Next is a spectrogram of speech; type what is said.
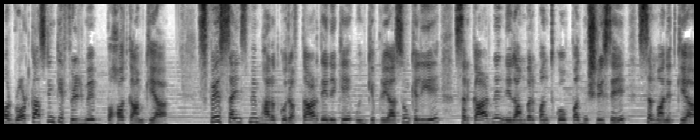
और ब्रॉडकास्टिंग के फ़ील्ड में बहुत काम किया। स्पेस साइंस में भारत को रफ्तार देने के उनके प्रयासों के लिए सरकार ने नीलांबर पंत को पद्मश्री से सम्मानित किया।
